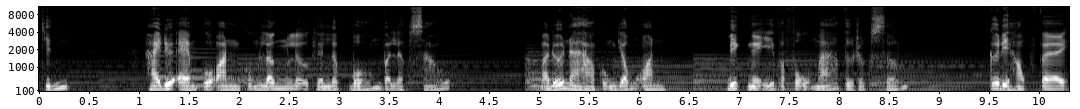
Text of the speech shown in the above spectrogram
9, hai đứa em của Oanh cũng lần lượt lên lớp 4 và lớp 6. Mà đứa nào cũng giống Oanh, biết nghĩ và phụ má từ rất sớm. Cứ đi học về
